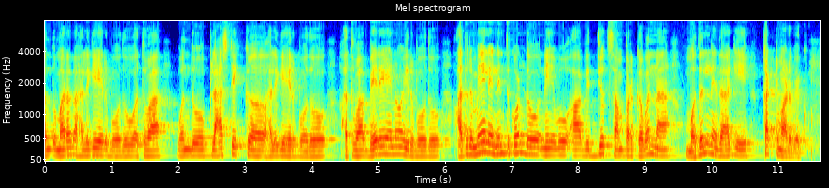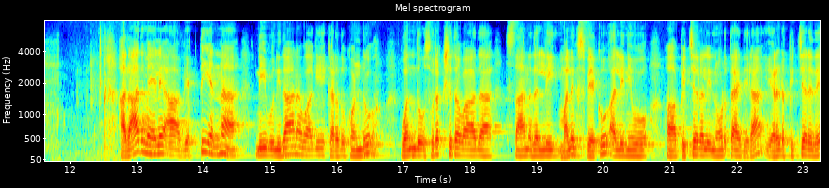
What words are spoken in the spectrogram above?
ಒಂದು ಮರದ ಹಲಿಗೆ ಇರ್ಬೋದು ಅಥವಾ ಒಂದು ಪ್ಲಾಸ್ಟಿಕ್ ಹಲಿಗೆ ಇರ್ಬೋದು ಅಥವಾ ಬೇರೆ ಏನೋ ಇರ್ಬೋದು, ಅದ್ರ ಮೇಲೆ ನಿಂತುಕೊಂಡು ನೀವು ಆ ವಿದ್ಯುತ್ ಸಂಪರ್ಕವನ್ನು ಮೊದಲನೇದಾಗಿ ಕಟ್ ಮಾಡಬೇಕು. ಅದಾದ ಮೇಲೆ ಆ ವ್ಯಕ್ತಿಯನ್ನು ನೀವು ನಿಧಾನವಾಗಿ ಕರೆದುಕೊಂಡು ಒಂದು ಸುರಕ್ಷಿತವಾದ ಸ್ಥಾನದಲ್ಲಿ ಮಲಗಿಸ್ಬೇಕು. ಅಲ್ಲಿ ನೀವು ಪಿಕ್ಚರಲ್ಲಿ ನೋಡ್ತಾ ಇದ್ದೀರಾ. ಎರಡು ಪಿಕ್ಚರ್ ಇದೆ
